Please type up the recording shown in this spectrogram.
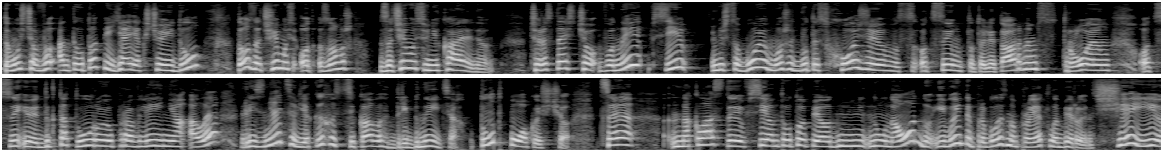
Тому що в антиутопії я, якщо йду, то за чимось, от знову ж за чимось унікальним. Через те, що вони всі між собою можуть бути схожі з оцим тоталітарним строєм, оці, диктатурою правління, але різняться в якихось цікавих дрібницях. Тут поки що це накласти всі антиутопії одну на одну і вийти приблизно проєкт Лабіринт. Ще і,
